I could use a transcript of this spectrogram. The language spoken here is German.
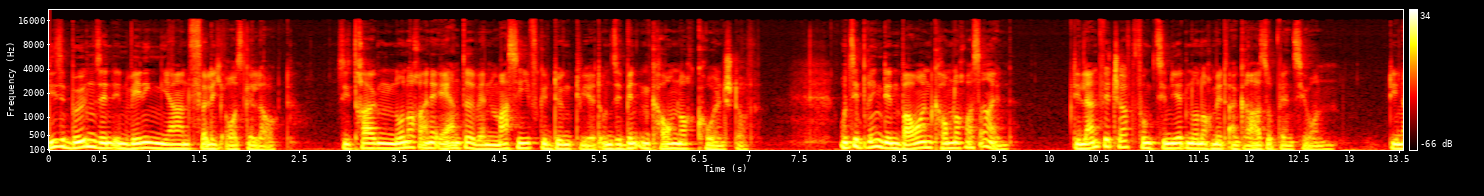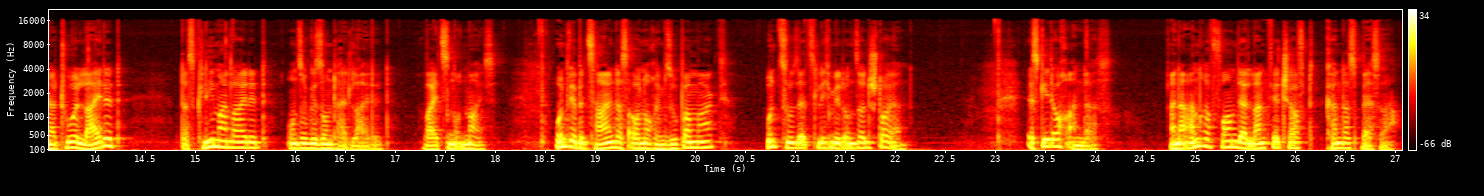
Diese Böden sind in wenigen Jahren völlig ausgelaugt. Sie tragen nur noch eine Ernte, wenn massiv gedüngt wird und sie binden kaum noch Kohlenstoff. Und sie bringen den Bauern kaum noch was ein. Die Landwirtschaft funktioniert nur noch mit Agrarsubventionen. Die Natur leidet, das Klima leidet, unsere Gesundheit leidet. Weizen und Mais. Und wir bezahlen das auch noch im Supermarkt und zusätzlich mit unseren Steuern. Es geht auch anders. Eine andere Form der Landwirtschaft kann das besser.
